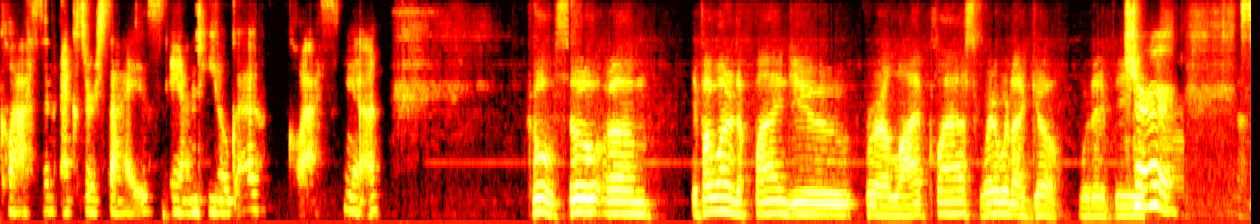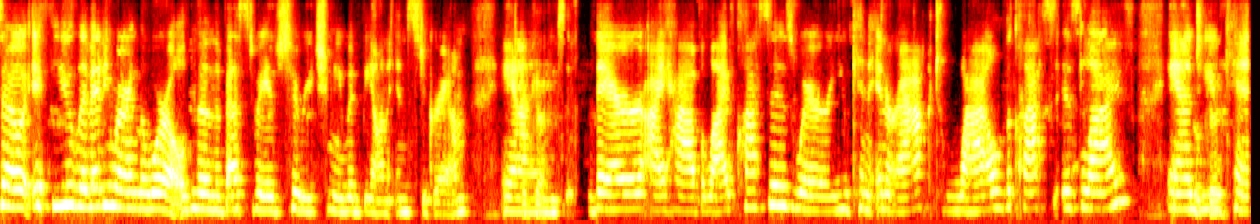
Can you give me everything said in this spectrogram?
class, an exercise and yoga class. Yeah. Cool. So, um, if I wanted to find you for a live class, where would I go? Would it be? Sure. So if you live anywhere in the world, then the best way to reach me would be on Instagram. And okay. there I have live classes where you can interact while the class is live and okay. you can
